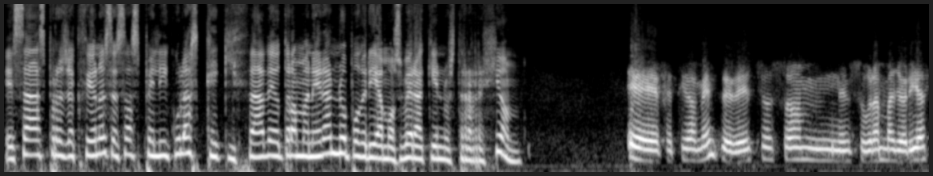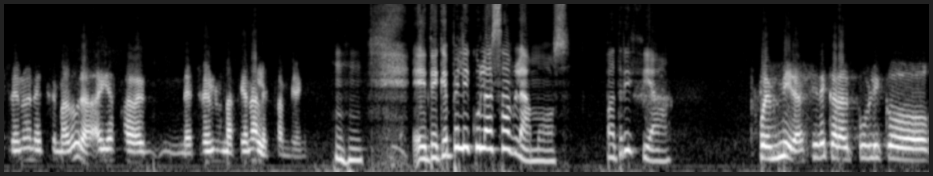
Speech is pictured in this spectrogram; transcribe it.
esas proyecciones, esas películas que quizá de otra manera no podríamos ver aquí en nuestra región. Eh, efectivamente, de hecho son en su gran mayoría estrenos en Extremadura, hay hasta estrenos nacionales también. Eh, ¿De qué películas hablamos, Patricia? Pues mira, así de cara al público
